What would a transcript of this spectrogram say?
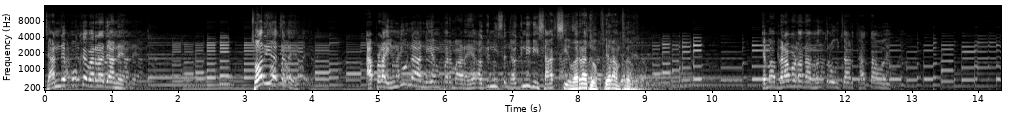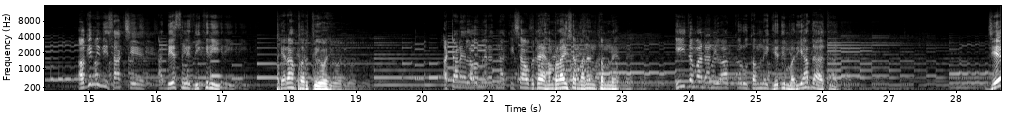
જાનને પોખે વરરાજાને. ચોરીએ ચડે આપણા હિન્દુના નિયમ પ્રમાણે અગ્નિ અગ્નિની સાક્ષી વરરાજો ફેરામ ફરે. એમાં બ્રાહ્મણોના મંત્રો ઉચ્ચાર થતા હોય. અગ્નિની સાક્ષી આ દેશની દીકરી ફેરા ફરતી હોય. અટાણે લવ મેરેજના કિસ્સાઓ બધા સંભળાય છે મને તમને. એ જમાનાની વાત કરું તમને જેથી મર્યાદા હતી. જે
